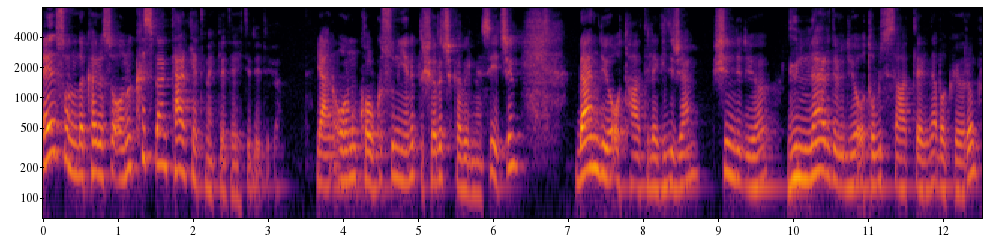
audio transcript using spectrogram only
en sonunda karısı onu kısmen terk etmekle tehdit ediyor. Yani onun korkusunu yenip dışarı çıkabilmesi için ben diyor o tatile gideceğim. Şimdi diyor günlerdir diyor otobüs saatlerine bakıyorum.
